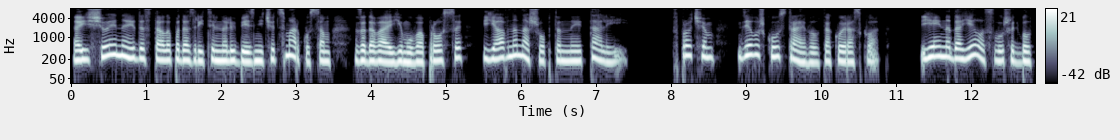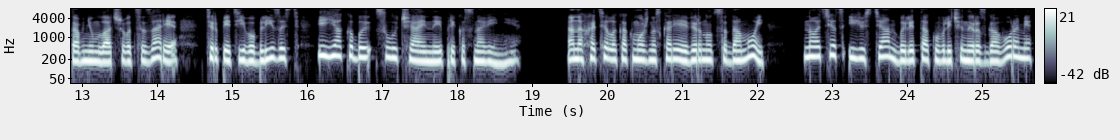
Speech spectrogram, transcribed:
А еще Энеида стала подозрительно любезничать с Маркусом, задавая ему вопросы, явно нашептанные Талией. Впрочем, девушку устраивал такой расклад. Ей надоело слушать болтовню младшего Цезария, терпеть его близость и якобы случайные прикосновения. Она хотела как можно скорее вернуться домой, но отец и Юстиан были так увлечены разговорами,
